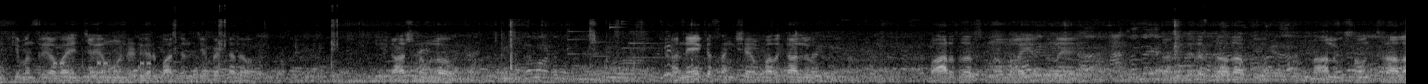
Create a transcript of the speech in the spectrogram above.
ముఖ్యమంత్రిగా వైఎస్ జగన్మోహన్ రెడ్డి గారు బాధ్యతలు చేపట్టారు. ఈ రాష్ట్రంలో అనేక సంక్షేమ పథకాలు భారతదేశంలో అమలవుతున్నాయి దాని మీద దాదాపు నాలుగు సంవత్సరాల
